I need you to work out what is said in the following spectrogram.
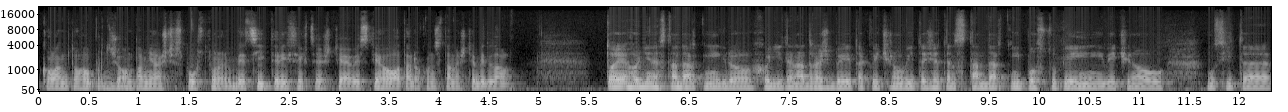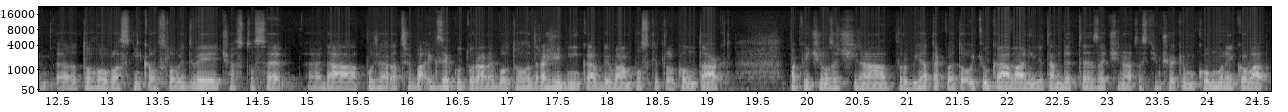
kolem toho, protože on tam měl ještě spoustu věcí, které si chce ještě vystěhovat a dokonce tam ještě bydlel. To je hodně nestandardní, kdo chodíte na dražby, tak většinou víte, že ten standardní postup je jiný. Většinou musíte eh, toho vlastníka oslovit vy, často se eh, dá požádat třeba exekutora nebo toho dražebníka, aby vám poskytl kontakt. Pak většinou začíná probíhat takové to oťukávání, kdy tam jdete, začínáte s tím člověkem komunikovat.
